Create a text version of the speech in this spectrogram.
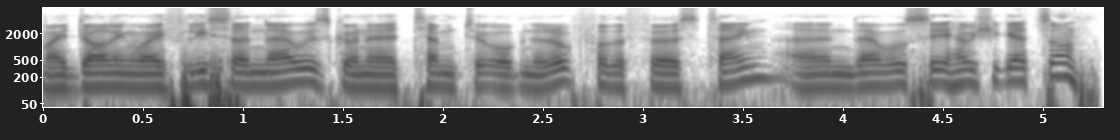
my darling wife Lisa now is going to attempt to open it up for the first time, and uh, we'll see how she gets on.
